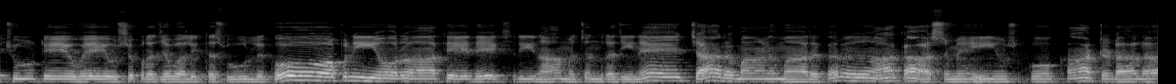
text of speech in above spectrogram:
छूटे हुए उस प्रज्वलित शूल को अपनी ओर आते देख श्री रामचंद्र जी ने चार बाण मार कर आकाश में ही उसको काट डाला।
